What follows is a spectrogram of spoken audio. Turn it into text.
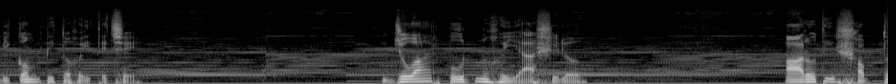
বিকম্পিত হইতেছে। জোয়ার পূর্ণ হইয়া আসিল। আরতির শব্দ,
